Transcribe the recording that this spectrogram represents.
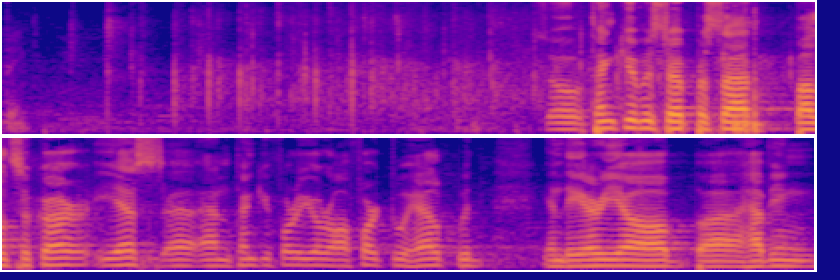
Thank so thank you, Mr. Prasad Palsukar. Yes, uh, and thank you for your offer to help with in the area of uh, having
